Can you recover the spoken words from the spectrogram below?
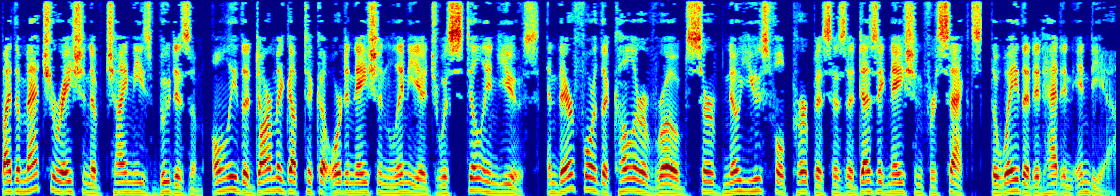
By the maturation of Chinese Buddhism, only the Dharmaguptaka ordination lineage was still in use, and therefore the color of robes served no useful purpose as a designation for sects, the way that it had in India.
